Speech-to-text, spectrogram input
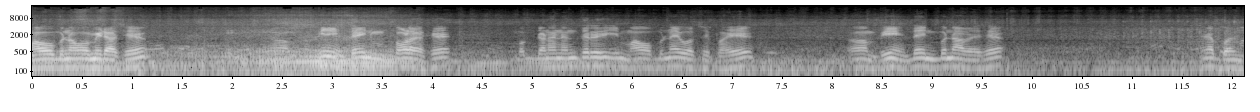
માવો બનાવવા મીડા છે. દહીં તોળે છે. બગદાણાની અંદર એ માવો બનાવ્યો છે ભાઈએ. આમ ભી દહીં બનાવે છે. અને બંધ.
